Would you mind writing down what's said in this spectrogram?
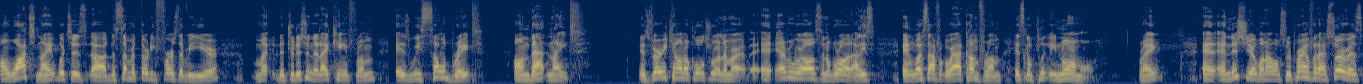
On watch night, which is uh, December 31st every year, my, the tradition that I came from is we celebrate on that night. It's very countercultural in America. Everywhere else in the world, at least in West Africa where I come from, it's completely normal, right? And, and this year, when I was preparing for that service,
